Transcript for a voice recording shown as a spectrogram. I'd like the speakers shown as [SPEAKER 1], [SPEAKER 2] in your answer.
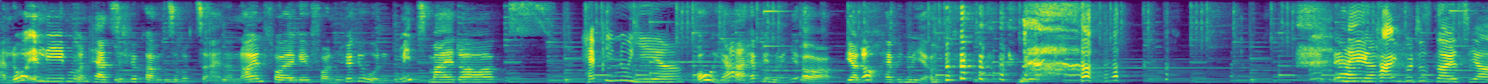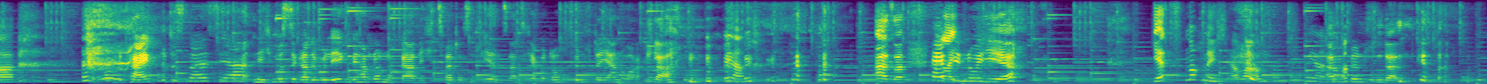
[SPEAKER 1] Hallo ihr Lieben und herzlich willkommen zurück zu einer neuen Folge von Hüge Hund meets My Dogs.
[SPEAKER 2] Happy New Year!
[SPEAKER 1] Oh ja, Happy New Year. Oh, ja doch, Happy New Year.
[SPEAKER 2] nee, ja kein gutes neues Jahr.
[SPEAKER 1] Kein gutes neues Jahr? Nee, ich musste gerade überlegen, wir haben doch noch gar nicht 2024, aber doch 5. Januar, klar. Ja. Also, Happy. New Year.
[SPEAKER 2] Jetzt noch nicht, aber am 5.
[SPEAKER 1] Januar. Am 5. dann, genau.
